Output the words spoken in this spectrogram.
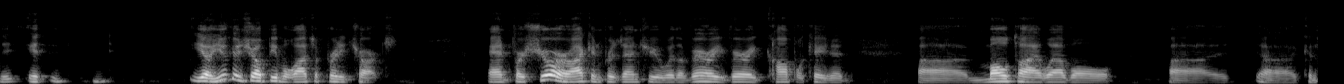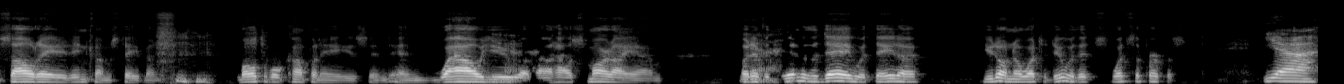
it, it, you know, you can show people lots of pretty charts. And for sure, I can present you with a very, very complicated, uh, multi level uh, uh, consolidated income statement, multiple companies, and and wow you yeah. about how smart I am. But yeah. if at the end of the day, with data, you don't know what to do with it, what's the purpose? Yeah.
